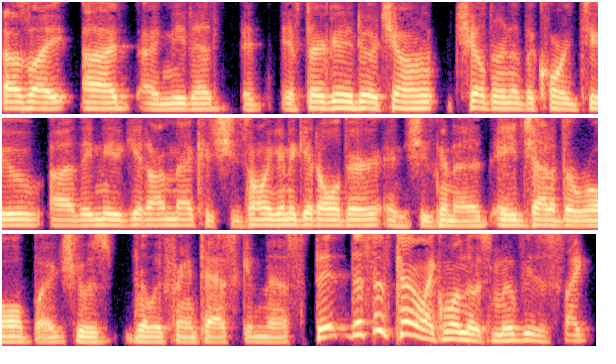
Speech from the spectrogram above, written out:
I was like, uh, I need to, if they're going to do a ch- Children of the Corn 2, uh, they need to get on that because she's only going to get older and she's going to age out of the role. But she was really fantastic in this. Th- this is kind of like one of those movies, like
